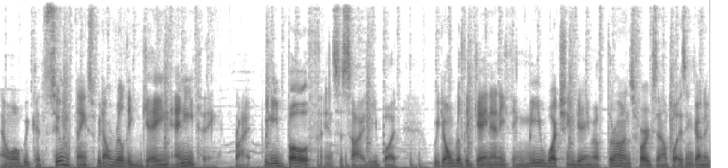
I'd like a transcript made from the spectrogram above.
And when we consume things, we don't really gain anything, right? We need both in society, but we don't really gain anything. Me watching Game of Thrones, for example, isn't gonna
